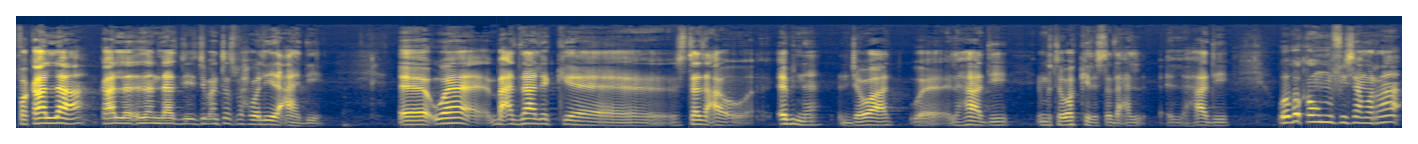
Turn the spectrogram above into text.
فقال لا قال إذا لازم يجب أن تصبح ولي العهد. أه وبعد ذلك أه استدعوا ابنه الجواد والهادي المتوكل استدعى الهادي. وبقوا هم في سامراء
